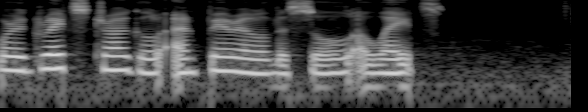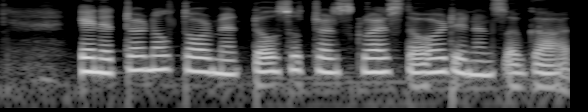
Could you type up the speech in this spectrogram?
for a great struggle and peril of the soul awaits. In eternal torment those who transgress the ordinance of God.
